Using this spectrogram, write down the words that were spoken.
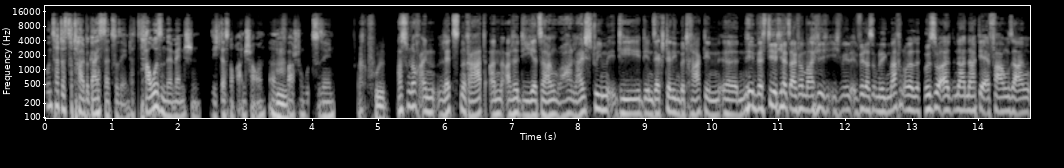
uns hat das total begeistert zu sehen, dass tausende Menschen sich das noch anschauen. Also hm. Das war schon gut zu sehen. Ach cool. Hast du noch einen letzten Rat an alle, die jetzt sagen, boah, Livestream, die den sechsstelligen Betrag, den äh, investiere ich jetzt einfach mal, ich, ich will, will das unbedingt machen? Oder würdest du nach, nach der Erfahrung sagen,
